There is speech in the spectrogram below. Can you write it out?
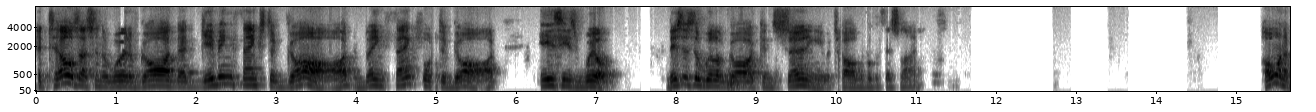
it tells us in the Word of God that giving thanks to God and being thankful to God is His will. This is the will of God concerning you, we're told in the book of Thessalonians. I want to,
